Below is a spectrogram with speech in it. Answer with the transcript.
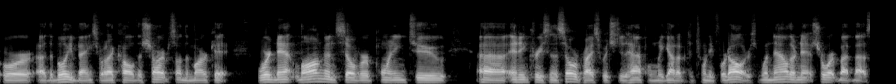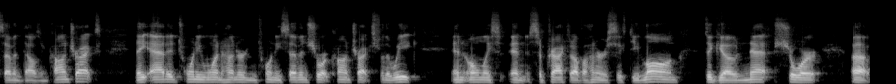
or uh, the bullion banks, what I call the sharps on the market, were net long on silver, pointing to uh, an increase in the silver price, which did happen. We got up to $24. Well, now they're net short by about 7,000 contracts. They added 2,127 short contracts for the week and only and subtracted off 160 long to go net short uh,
